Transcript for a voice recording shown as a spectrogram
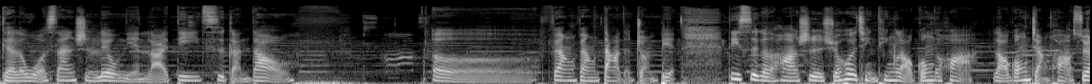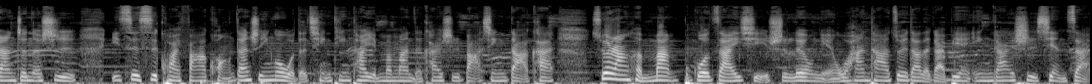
给了我三十六年来第一次感到。呃，非常非常大的转变。第四个的话是学会倾听老公的话，老公讲话虽然真的是一次次快发狂，但是因为我的倾听，他也慢慢的开始把心打开。虽然很慢，不过在一起十六年，我和他最大的改变应该是现在。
